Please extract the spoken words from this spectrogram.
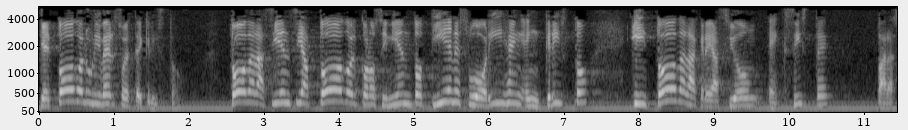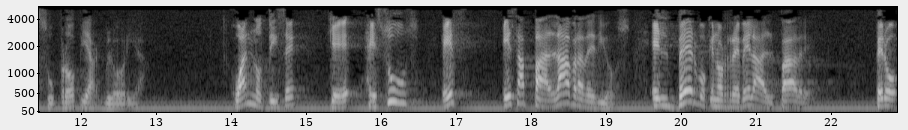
que todo el universo es de Cristo. Toda la ciencia, todo el conocimiento tiene su origen en Cristo y toda la creación existe para su propia gloria. Juan nos dice que Jesús es esa palabra de Dios, el verbo que nos revela al Padre. Pero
